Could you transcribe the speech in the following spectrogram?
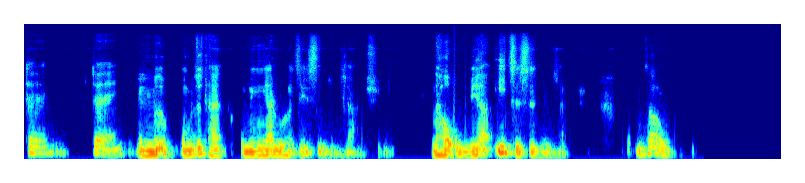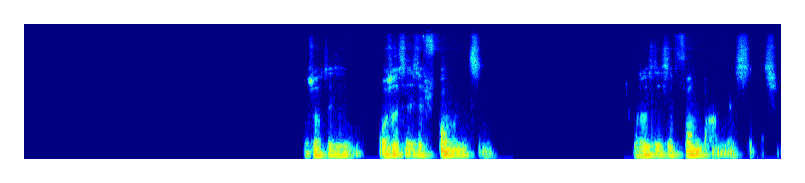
对。对，你们我们就谈我们应该如何自己生存下去，然后我们要一直生存下去。你知道，我说这是我说这是疯子，我说这是疯狂的事情。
